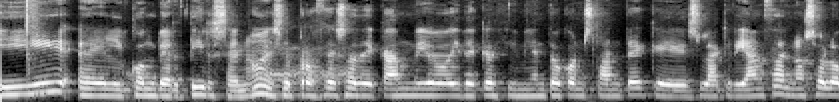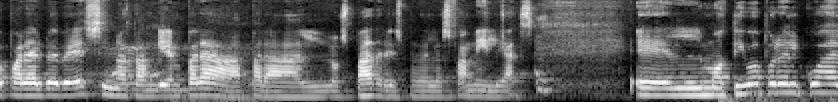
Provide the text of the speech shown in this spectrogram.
y el convertirse, ¿no? Ese proceso de cambio y de crecimiento constante que es la crianza, no solo para el bebé, sino también para, para los padres, para las familias. El motivo por el cual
